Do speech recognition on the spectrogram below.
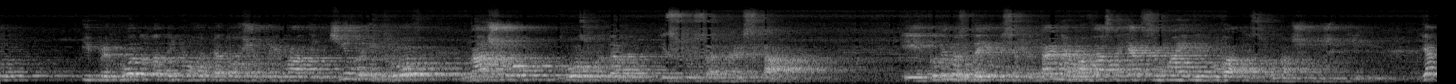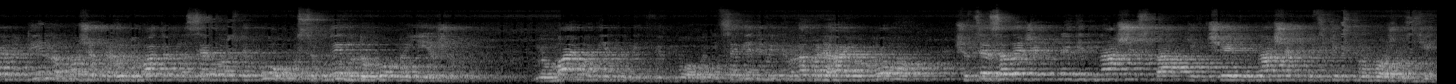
і приходила до нього для того, щоб приймати тіло і кров нашого Господа Ісуса Христа. І коли ми задаємося питанням, а власне, як це має відбуватися у нашому житті? Як людина може приготувати для себе ось таку особливу духовну їжу? Ми маємо відповідь від Бога. І ця відповідь вона полягає в тому, що це залежить не від наших статків чи від наших людських спроможностей,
